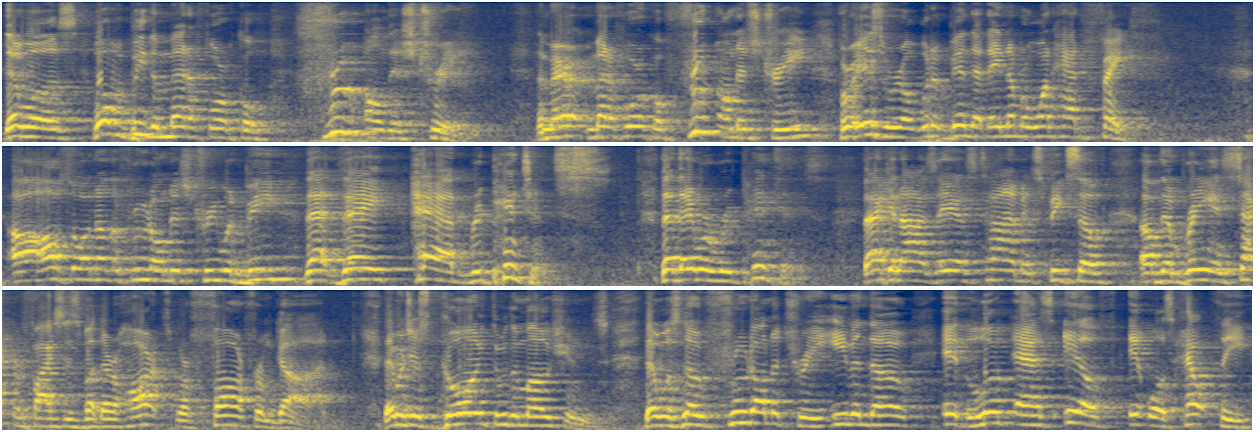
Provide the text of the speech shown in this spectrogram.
There was, what would be the metaphorical fruit on this tree? The metaphorical fruit on this tree for Israel would have been that they, number one, had faith. Uh, also, another fruit on this tree would be that they had repentance. That they were repentant. Back in Isaiah's time, it speaks of, of them bringing sacrifices, but their hearts were far from God. They were just going through the motions. There was no fruit on the tree, even though it looked as if it was healthy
